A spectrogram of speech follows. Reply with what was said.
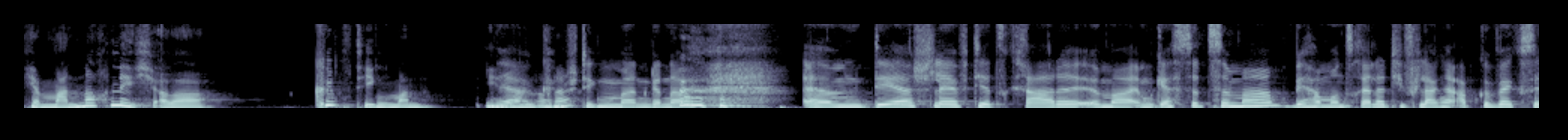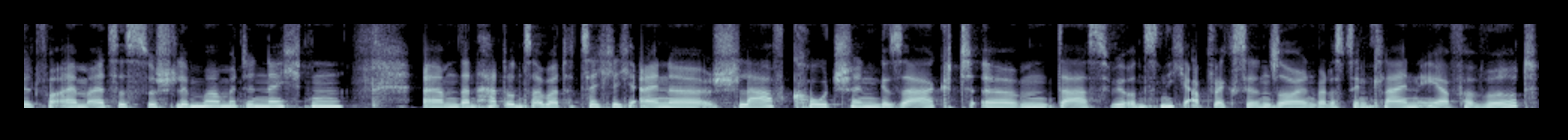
ja, Mann noch nicht, aber künftigen Mann. Ja, oder? künftigen Mann, genau. ähm, der schläft jetzt gerade immer im Gästezimmer. Wir haben uns relativ lange abgewechselt, vor allem als es so schlimm war mit den Nächten. Ähm, dann hat uns aber tatsächlich eine Schlafcoachin gesagt, ähm, dass wir uns nicht abwechseln sollen, weil das den Kleinen eher verwirrt.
